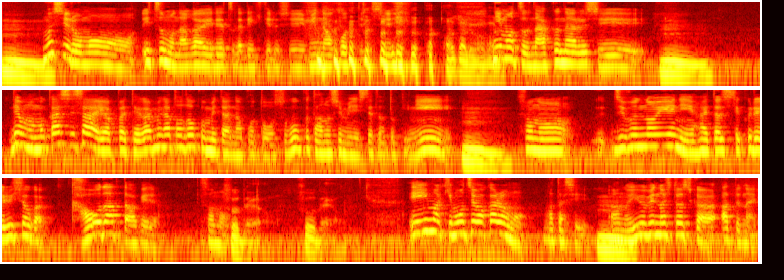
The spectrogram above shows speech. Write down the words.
うん。むしろもういつも長い列ができてるしみんな怒ってるし 荷物なくなるし。うん。でも昔さやっぱり手紙が届くみたいなことをすごく楽しみにしてた時にうん。その自分の家に配達してくれる人が顔だったわけじゃん。その。そうだよ。そうだよ。え今気持ちわかるもん。私、うん。あの郵便の人しか会ってない。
